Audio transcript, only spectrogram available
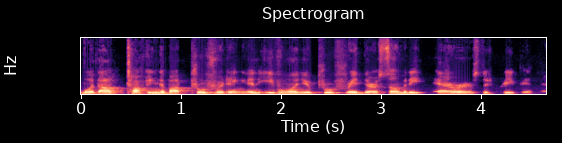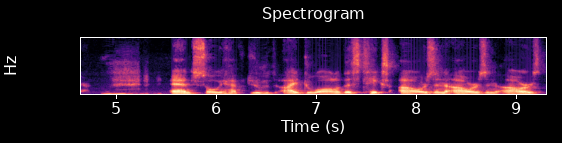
without talking about proofreading. And even when you proofread, there are so many errors that creep in there. And so we have to do, I do all of this, takes hours and hours and hours.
